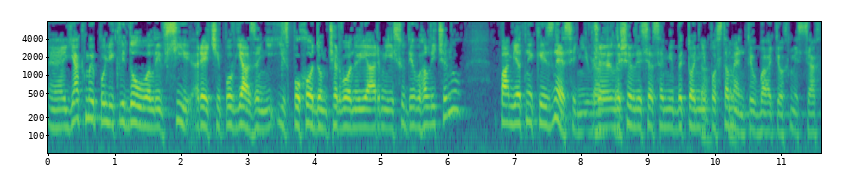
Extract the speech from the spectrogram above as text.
Е, Як ми поліквідовували всі речі, пов'язані із походом Червоної армії сюди в Галичину, пам'ятники знесені, вже Так, так. лишилися самі бетонні Так, постаменти в багатьох місцях.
